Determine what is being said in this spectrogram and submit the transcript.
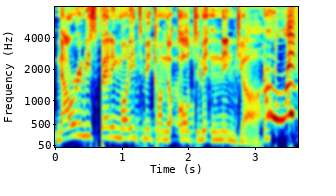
Now we're gonna be spending money to become the ultimate ninja. Oh, I've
